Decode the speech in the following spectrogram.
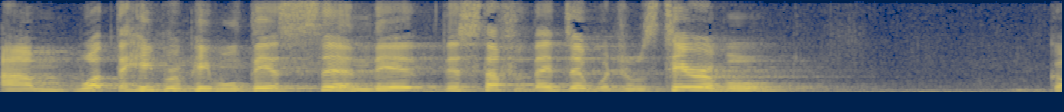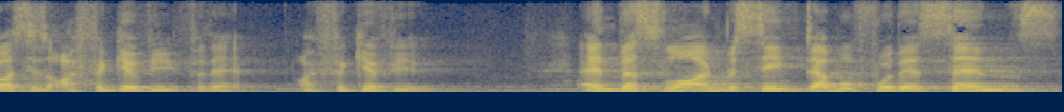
um, what the Hebrew people, their sin, their, their stuff that they did, which was terrible, God says, I forgive you for that. I forgive you. And this line, received double for their sins,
